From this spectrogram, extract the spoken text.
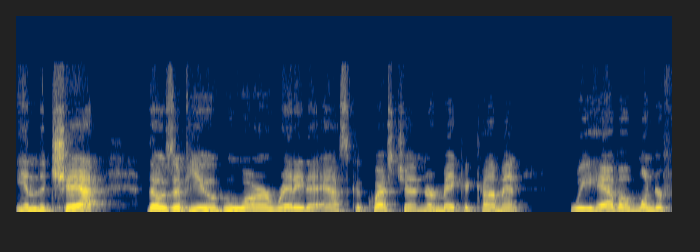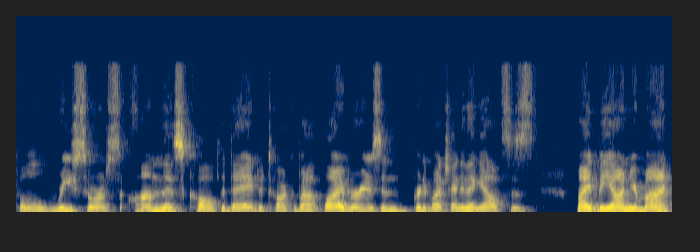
in the chat. Those of you who are ready to ask a question or make a comment, we have a wonderful resource on this call today to talk about libraries and pretty much anything else is might be on your mind.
